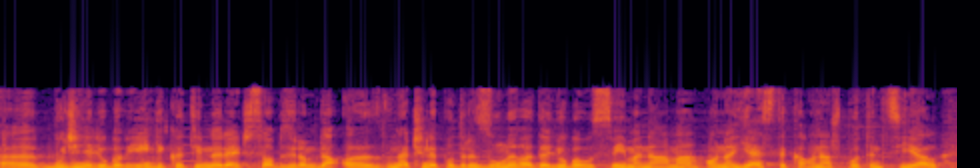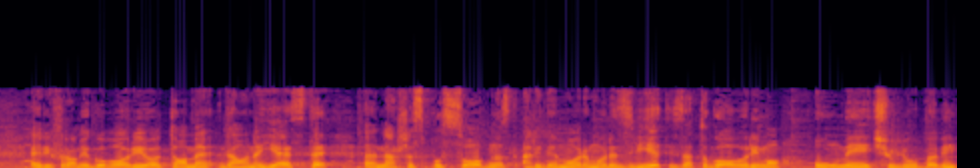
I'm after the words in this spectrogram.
E, buđenje ljubavi je indikativna reč s obzirom da e, znači ne podrazumeva da je ljubav u svima nama. Ona jeste kao naš potencijal. Erich Fromm je govorio o tome da ona jeste e, naša sposobnost, ali da je moramo razvijati. Zato govorimo o umeću ljubavi.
